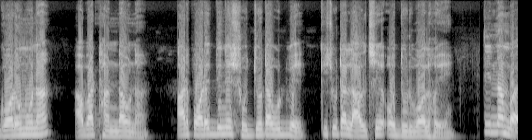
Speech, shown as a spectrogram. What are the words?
গরমও না, আবার ঠান্ডাও না। আর পরের দিনে সূর্যটা উঠবে কিছুটা লালচে ও দুর্বল হয়ে। তিন নম্বর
